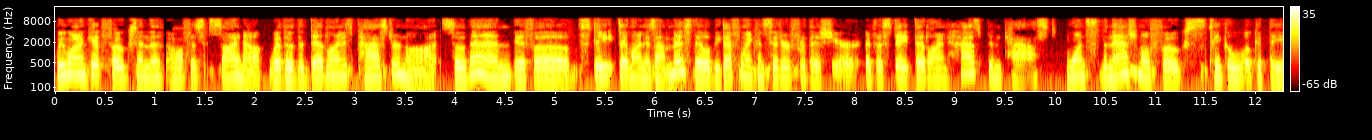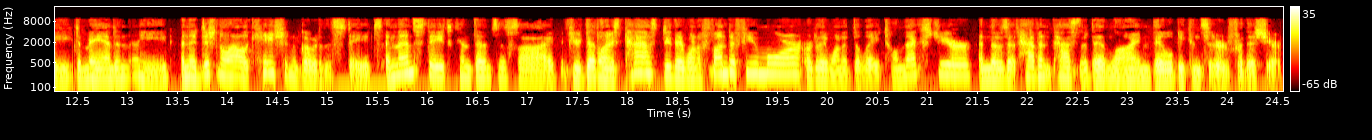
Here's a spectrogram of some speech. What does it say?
We want to get folks in the office to sign up, whether the deadline is passed or not. So then, if a state deadline is not missed, they will be definitely considered for this year. If a state deadline has been passed, once the national folks take a look at the demand and the need, an additional allocation will go to the states. And then states can then decide if your deadline is passed, do they want to fund a few more or do they want to delay till next year? And those that haven't passed the deadline, they will be considered for this year.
